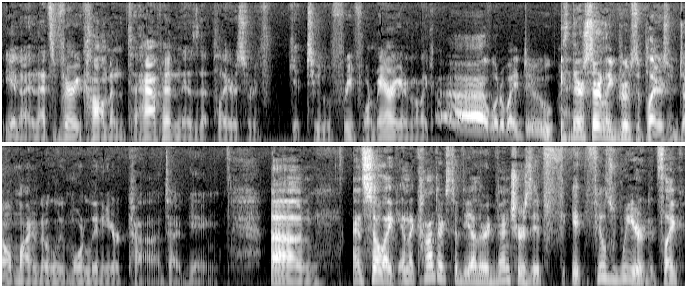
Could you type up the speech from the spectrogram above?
You know, and that's very common to happen is that players sort of get to a free-form area and they're like, ah, what do I do? There are certainly groups of players who don't mind a li- more linear type game. Um, and so, like in the context of the other adventures, it it feels weird. It's like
